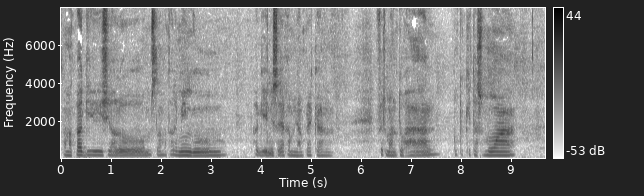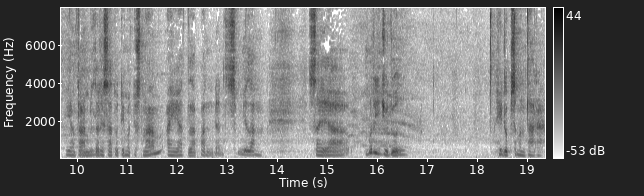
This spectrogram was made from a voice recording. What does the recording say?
Selamat pagi, shalom, selamat hari Minggu. Pagi ini saya akan menyampaikan firman Tuhan untuk kita semua yang terambil dari 1 Timotius 6 ayat 8 dan 9. Saya beri judul Hidup Sementara.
